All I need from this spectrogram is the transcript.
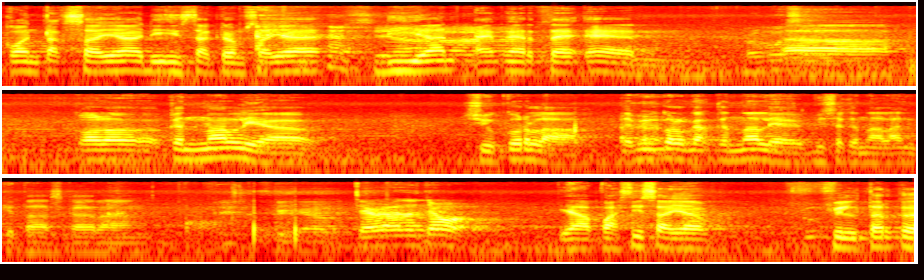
kontak saya di Instagram saya Dian MRTN. Promosi. Ah, kalau kenal ya syukurlah. Tapi kalau nggak kenal ya bisa kenalan kita sekarang. Cewek atau cowok? Ya pasti saya filter ke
